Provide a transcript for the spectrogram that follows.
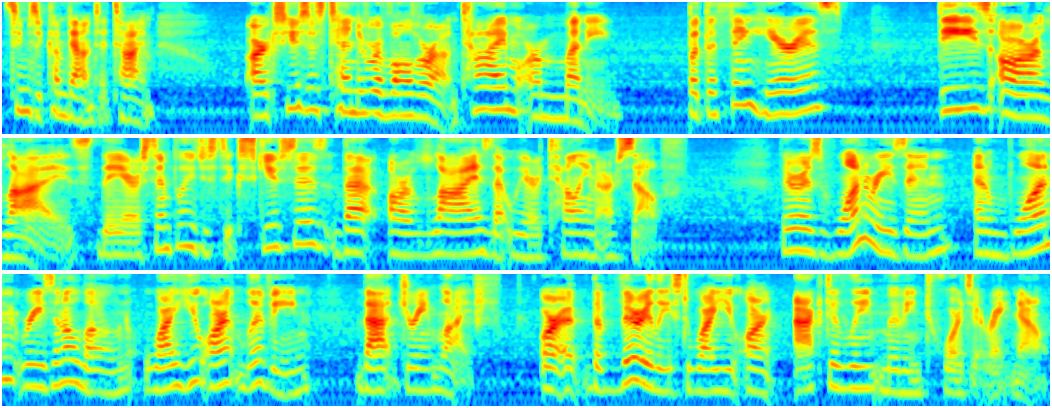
seems to come down to time. Our excuses tend to revolve around time or money. But the thing here is, these are lies. They are simply just excuses that are lies that we are telling ourselves. There is one reason and one reason alone why you aren't living that dream life, or at the very least, why you aren't actively moving towards it right now.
